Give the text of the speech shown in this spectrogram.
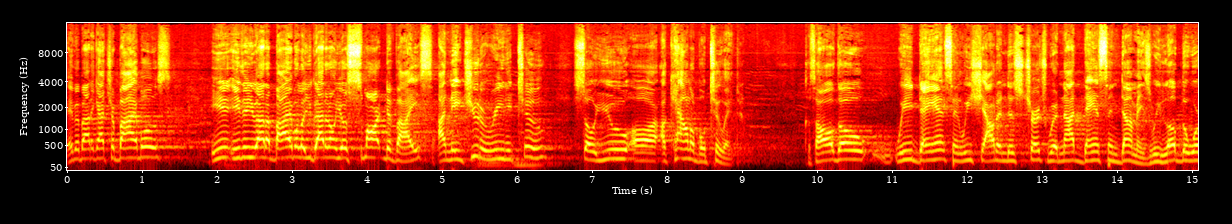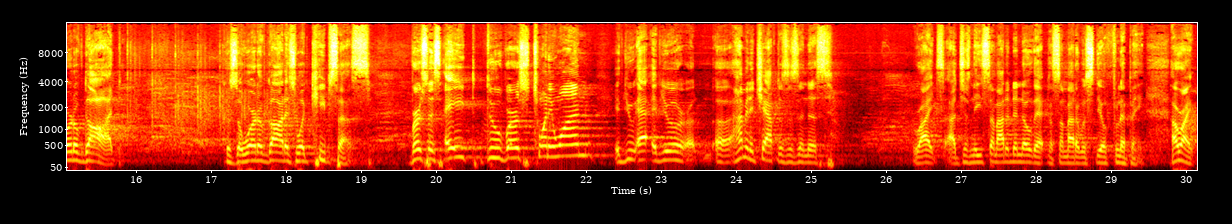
Everybody got your Bibles? Either you got a Bible or you got it on your smart device. I need you to read it too so you are accountable to it. Because although we dance and we shout in this church, we're not dancing dummies. We love the Word of God. Because the Word of God is what keeps us. Verses 8 through verse 21. If you, if you're, uh, how many chapters is in this? Right. I just need somebody to know that because somebody was still flipping. All right.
